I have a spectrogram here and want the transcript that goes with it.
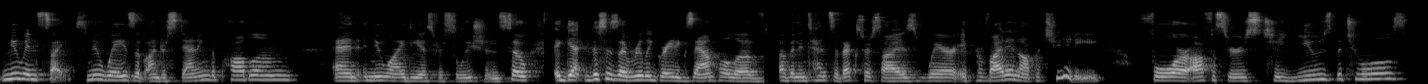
new insights, new ways of understanding the problem and new ideas for solutions. So again, this is a really great example of, of an intensive exercise where it provided an opportunity for officers to use the tools,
